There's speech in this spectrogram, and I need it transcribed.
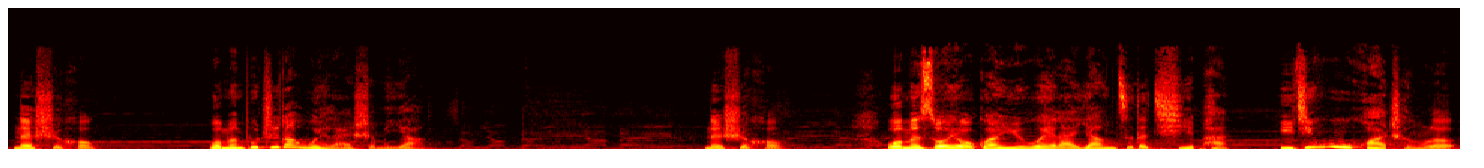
那时候，我们不知道未来什么样。那时候，我们所有关于未来样子的期盼，已经物化成了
